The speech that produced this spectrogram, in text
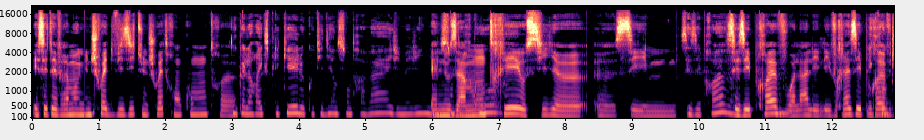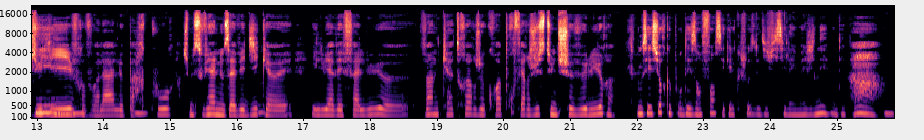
et c'était vraiment une chouette visite, une chouette rencontre. euh. Donc elle leur a expliqué le quotidien de son travail, j'imagine. Elle nous a parcours, montré aussi euh, euh, ses, ses épreuves. ces épreuves, voilà, les, les vraies épreuves du livre, voilà, le parcours. Je me souviens, elle nous avait dit Mhm. que il lui avait fallu euh, 24 heures, je crois, pour faire juste une chevelure. Donc c'est sûr que pour des enfants, c'est quelque chose de difficile à imaginer au départ. Mhm.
